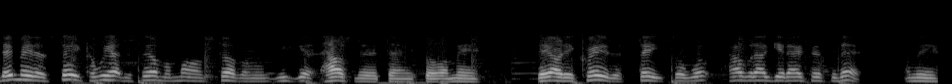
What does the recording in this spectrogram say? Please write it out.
they made a mistake because we had to sell my mom's stuff and we get house and everything. So I mean, they already created a state. So what? How would I get access to that? I mean,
